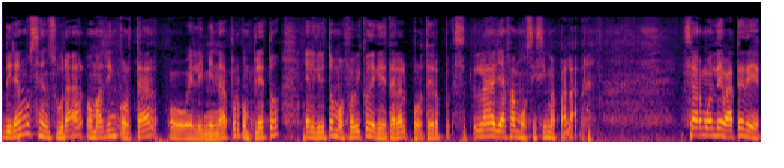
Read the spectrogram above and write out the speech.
diremos censurar o más bien cortar o eliminar por completo el grito homofóbico de gritar al portero pues la ya famosísima palabra se armó el debate de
